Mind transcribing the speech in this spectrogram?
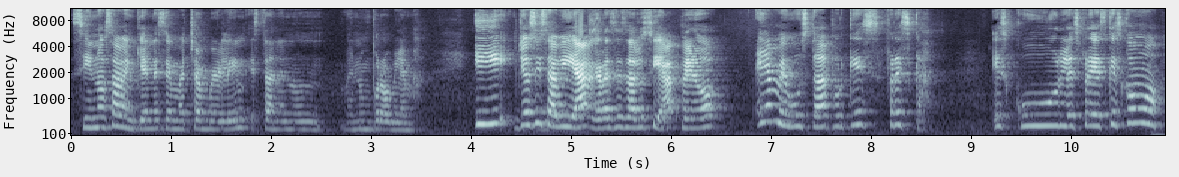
si no saben quién es Emma Chamberlain, están en un, en un problema. Y yo sí sabía, gracias a Lucía, pero ella me gusta porque es fresca. Es cool, es fresca, es como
